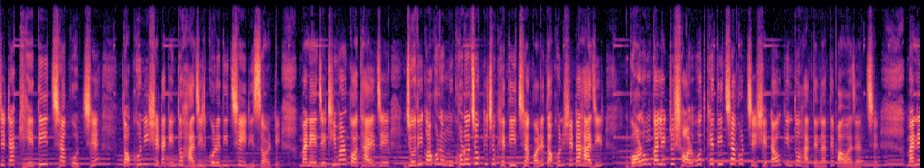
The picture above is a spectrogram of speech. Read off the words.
যেটা খেতে ইচ্ছা করছে, তখনই সেটা কিন্তু হাজির করে দিচ্ছে এই রিসর্টে। মানে জেঠিমার কথায় যে যদি কখনো মুখরোচক কিছু খেতে ইচ্ছা করে, তখনই সেটা হাজির। গরমকালে একটু শরবত খেতে ইচ্ছা করছে, সেটাও কিন্তু হাতে নাতে পাওয়া যাচ্ছে। মানে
